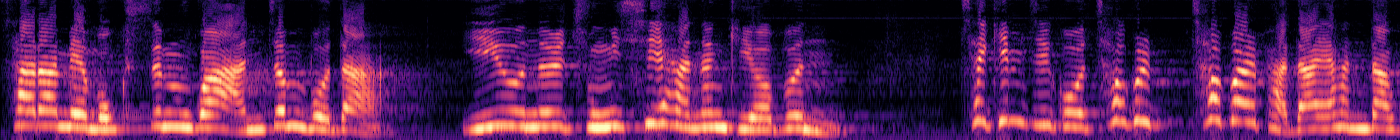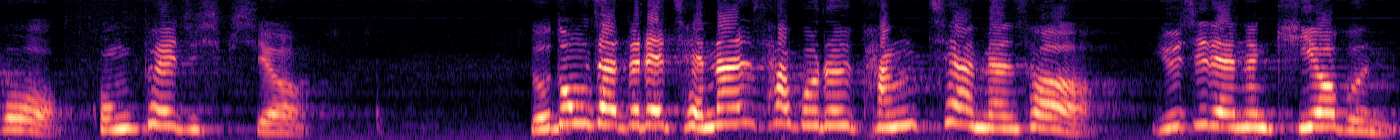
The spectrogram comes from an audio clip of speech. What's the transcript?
사람의 목숨과 안전보다 이윤을 중시하는 기업은 책임지고 처벌받아야 한다고 공표해 주십시오. 노동자들의 재난 사고를 방치하면서 유지되는 기업은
